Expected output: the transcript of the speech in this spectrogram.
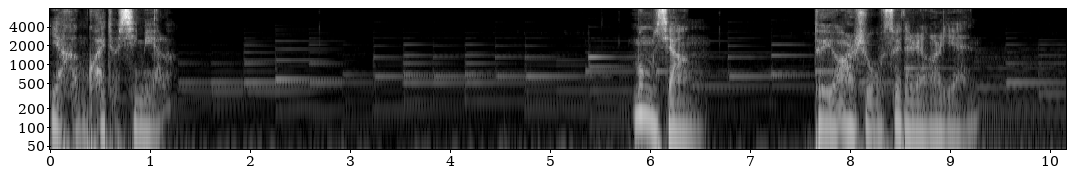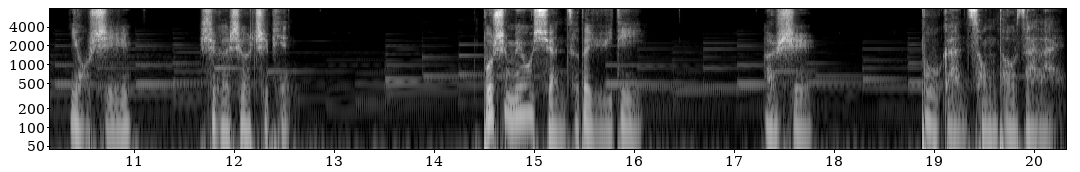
也很快就熄灭了。梦想，对于二十五岁的人而言，有时是个奢侈品。不是没有选择的余地，而是不敢从头再来。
